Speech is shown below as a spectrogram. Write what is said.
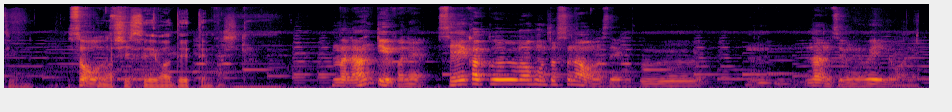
ていうね。まあそうね。姿勢が出てました。まあなんていうかね性格はほんと素直な性格んなんですよねウェイドはね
